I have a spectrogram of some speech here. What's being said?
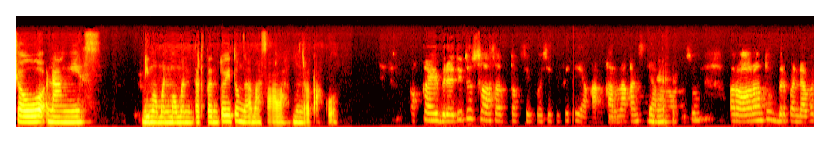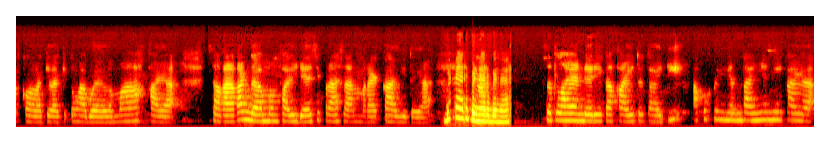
cowok nangis di momen-momen tertentu itu nggak masalah menurut aku kayak berarti itu salah satu toxic positivity ya kak. Karena kan secara yeah. langsung orang-orang tuh berpendapat kalau laki-laki tuh nggak boleh lemah kayak seakan-akan nggak memvalidasi perasaan mereka gitu ya. Benar benar benar. Setelah yang dari kakak itu tadi aku pengen tanya nih kayak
